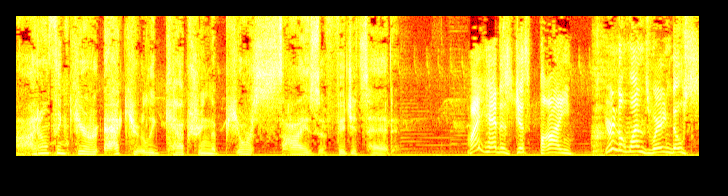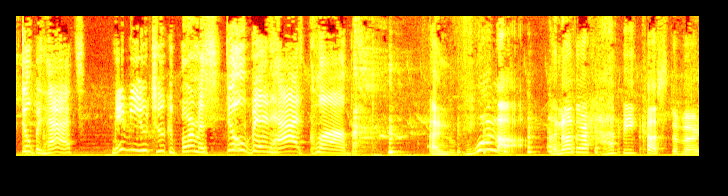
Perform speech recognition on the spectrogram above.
I don't think you're accurately capturing the pure size of Fidget's head. My head is just fine. You're the ones wearing those stupid hats. Maybe you two could form a stupid hat club. And voila! another happy customer.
